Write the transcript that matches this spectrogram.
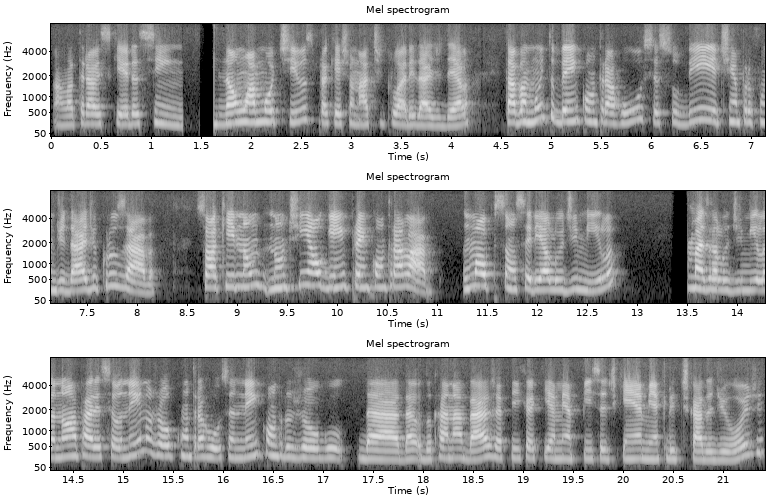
a lateral esquerda, assim, não há motivos para questionar a titularidade dela. Estava muito bem contra a Rússia, subia, tinha profundidade e cruzava. Só que não, não tinha alguém para encontrar lá. Uma opção seria a Ludmilla, mas a Ludmilla não apareceu nem no jogo contra a Rússia, nem contra o jogo da, da, do Canadá. Já fica aqui a minha pista de quem é a minha criticada de hoje.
